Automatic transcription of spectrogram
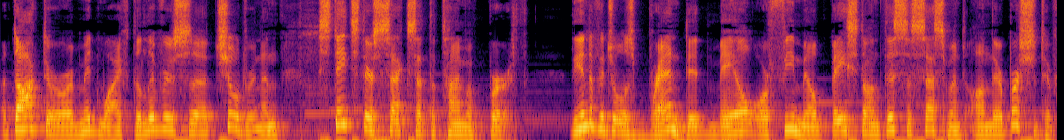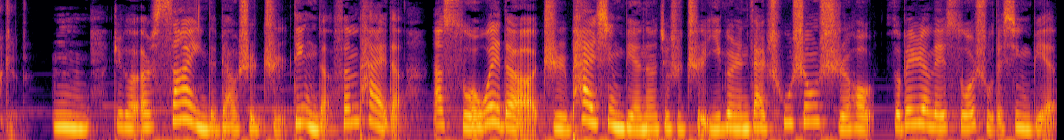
A doctor or a midwife delivers uh, children and states their sex at the time of birth. The individual is branded male or female based on this assessment on their birth certificate. 嗯，这个 assigned 表示指定的、分派的。那所谓的指派性别呢，就是指一个人在出生时候所被认为所属的性别。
